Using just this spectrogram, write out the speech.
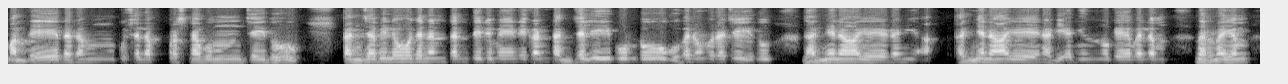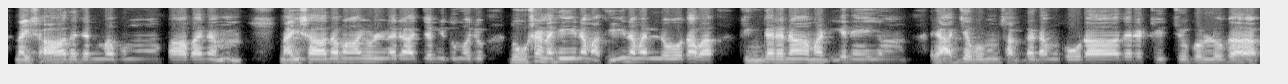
മന്ദേതരം കുശല പ്രശ്നവും ചെയ്തു. കഞ്ചവിലോചനൻ തൻ തിരുമേനി കണ്ടഞ്ജലി പൂണ്ടു. ഗുഹനുമുര ചെയ്തു. ധന്യനായേടനി ധന്യനായേനടിയനിന്നു കേവലം നിർണയം. നൈഷാദ ജന്മവും പാവനം നൈഷാദമായുള്ള രാജ്യം ഇതുമൊരു ദൂഷണഹീനം അധീനമല്ലോ തവ. കിങ്കരനാമടിയനെയും രാജ്യവും സങ്കടം കൂടാതെ രക്ഷിച്ചു കൊള്ളുക.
